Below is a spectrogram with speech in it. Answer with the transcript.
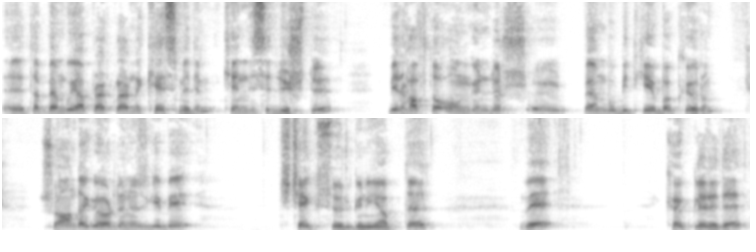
E, tabii ben bu yapraklarını kesmedim. Kendisi düştü. Bir hafta 10 gündür e, ben bu bitkiye bakıyorum. Şu anda gördüğünüz gibi çiçek sürgünü yaptı ve kökleri de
